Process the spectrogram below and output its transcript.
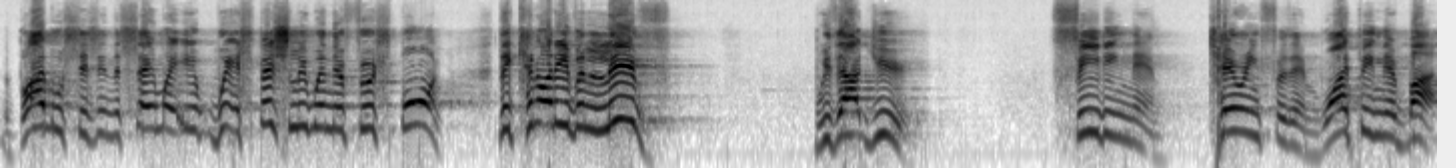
The Bible says in the same way, especially when they're first born, they cannot even live without you feeding them, caring for them, wiping their butt.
